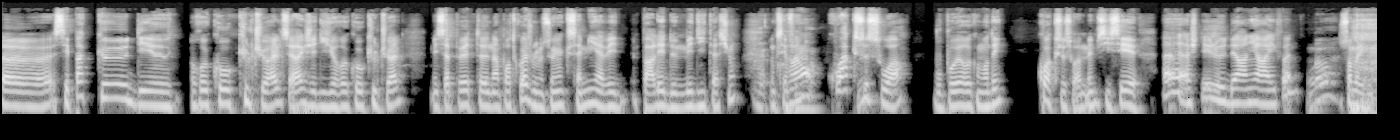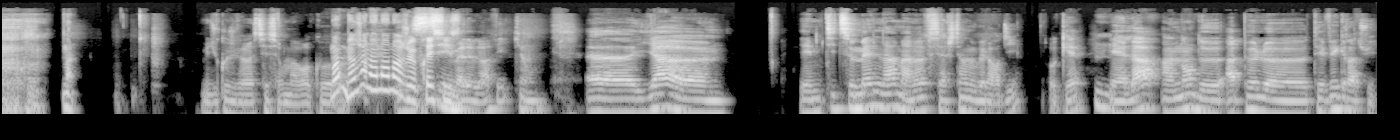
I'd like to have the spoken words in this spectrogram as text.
euh, c'est pas que des recos culturels. C'est vrai que j'ai dit recos culturels, mais ça peut être n'importe quoi. Je me souviens que Samy avait parlé de méditation. Ouais, Donc c'est vraiment quoi que ce soit, vous pouvez recommander quoi que ce soit, même si c'est ah, acheter le dernier iPhone. Ouais, ouais. on s'en bat les couilles. Mais du coup, je vais rester sur ma reco. Ouais, bien sûr, non, non, non, je précise. Euh, Il y a euh, il y a une petite semaine là, ma meuf s'est acheté un nouvel ordi, ok, Hmm. et elle a un an de Apple euh, TV gratuit,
